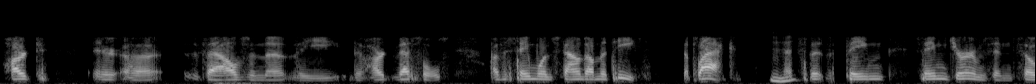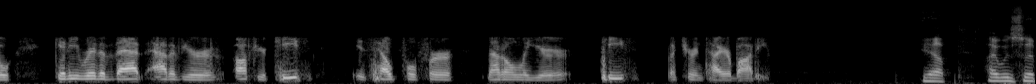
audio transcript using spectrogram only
heart uh, valves and the, the the heart vessels are the same ones found on the teeth, the plaque. Mm-hmm. That's the same same germs, and so getting rid of that out of your off your teeth is helpful for not only your teeth, but your entire body. Yeah, I was uh,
